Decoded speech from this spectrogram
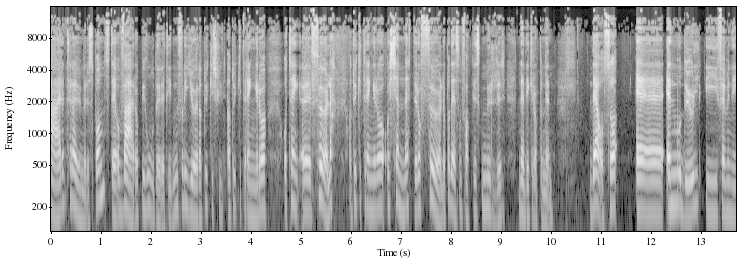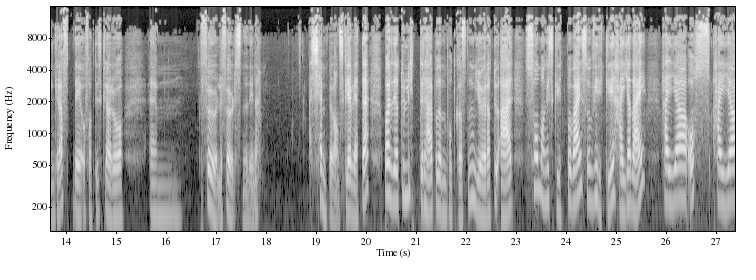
er en traumerespons, det å være oppi hodet hele tiden. For det gjør at du ikke, at du ikke trenger å, å tenk, øh, føle. At du ikke trenger å, å, kjenne etter og føle på det som faktisk murrer nedi kroppen din. Det er også eh, en modul i feminin kraft, det å faktisk klare å eh, føle følelsene dine kjempevanskelig, jeg vet det. Bare det at du lytter her på denne podkasten, gjør at du er så mange skritt på vei. Så virkelig, heia deg. Heia oss. Heia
